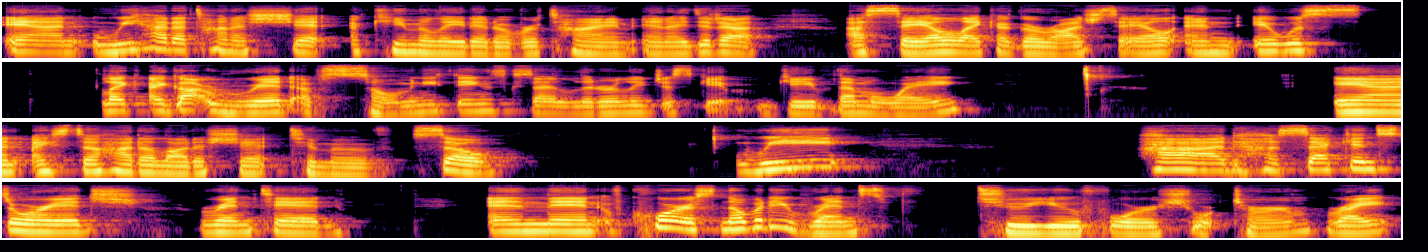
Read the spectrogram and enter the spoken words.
And we had a ton of shit accumulated over time. And I did a, a sale, like a garage sale, and it was like I got rid of so many things because I literally just gave gave them away. And I still had a lot of shit to move. So we had a second storage rented. And then, of course, nobody rents to you for short term, right?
